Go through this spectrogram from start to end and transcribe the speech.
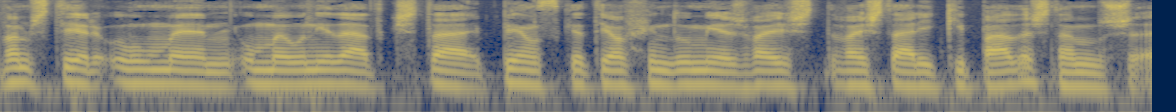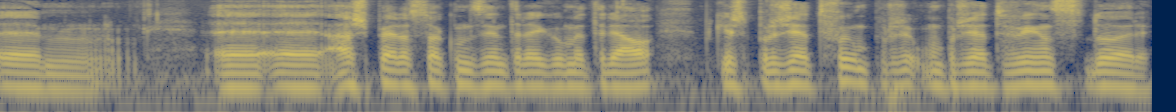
Vamos ter uma, uma unidade que está, penso que até ao fim do mês vai, vai estar equipada. Estamos um, à espera só que nos entregue o material, porque este projeto foi um, um projeto vencedor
